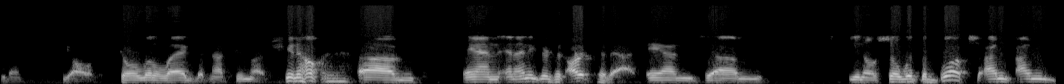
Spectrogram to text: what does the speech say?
you don't see all of it. Show a little leg, but not too much, you know? Um, and and I think there's an art to that. And um, you know, so with the books, I'm I'm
